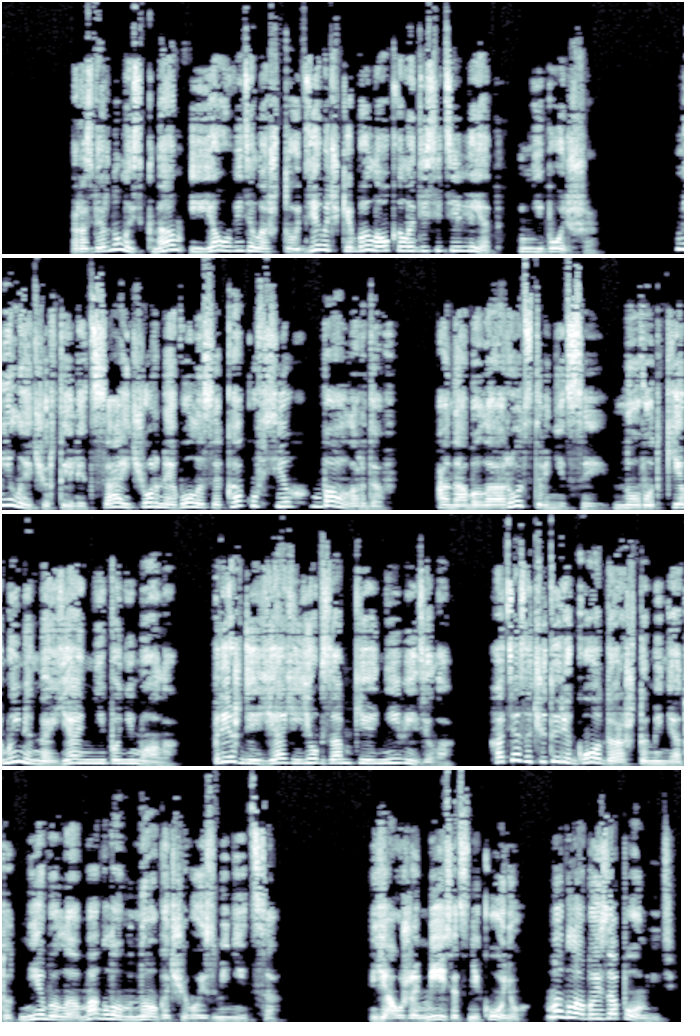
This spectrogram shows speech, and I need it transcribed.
Развернулась к нам, и я увидела, что девочке было около десяти лет, не больше. Милые черты лица и черные волосы, как у всех Баллардов. Она была родственницей, но вот кем именно, я не понимала. Прежде я ее в замке не видела. Хотя за четыре года, что меня тут не было, могло много чего измениться. «Я уже месяц не конюх, могла бы и запомнить».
